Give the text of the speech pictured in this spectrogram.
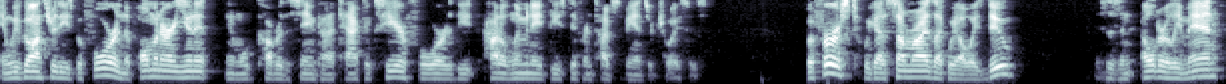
And we've gone through these before in the pulmonary unit, and we'll cover the same kind of tactics here for the how to eliminate these different types of answer choices. But first, we got to summarize like we always do. This is an elderly man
